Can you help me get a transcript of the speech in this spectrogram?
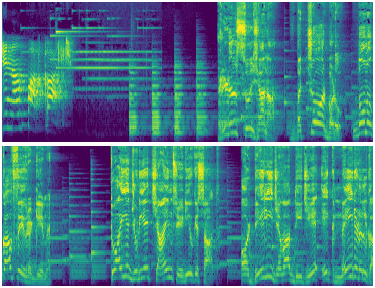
Podcast. Riddle सुलझाना बच्चों और बड़ों, दोनों का फेवरेट गेम है। तो आइए जुड़िए चाइम्स रेडियो के साथ और डेली जवाब दीजिए एक नई रिडल का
